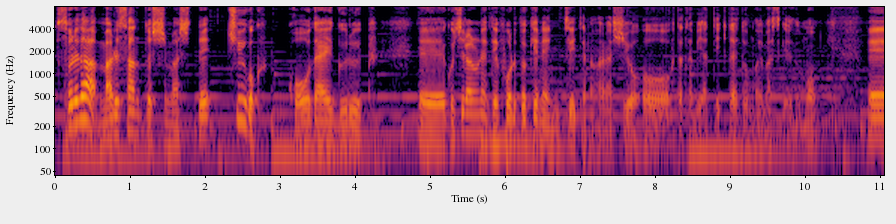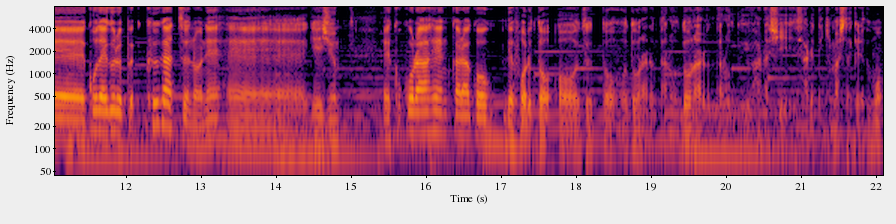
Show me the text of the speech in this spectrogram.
それでは、丸3としまして、中国恒大グループ。えー、こちらのね、デフォルト懸念についての話を再びやっていきたいと思いますけれども、えー、恒大グループ、9月のね、えー、下旬、えここら辺からこうデフォルトずっとどうなるんだろう、どうなるんだろうという話されてきましたけれども、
